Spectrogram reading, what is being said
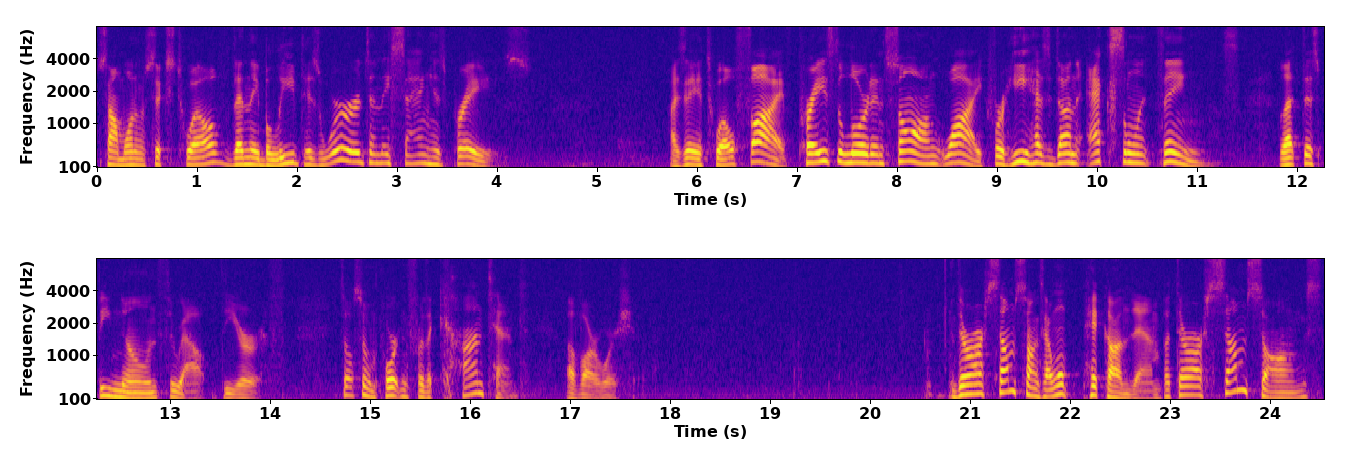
Psalm 106:12, "Then they believed his words and they sang his praise." Isaiah 12:5, "Praise the Lord in song, why? For he has done excellent things. Let this be known throughout the earth." It's also important for the content of our worship. There are some songs, I won't pick on them, but there are some songs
